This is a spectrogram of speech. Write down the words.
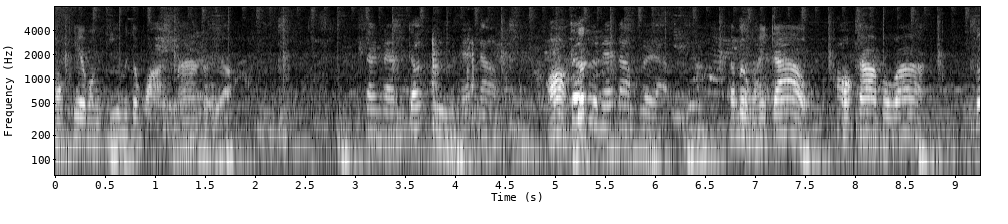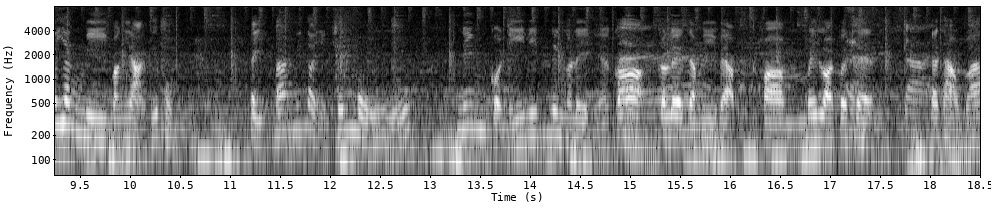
ม็อกเทลบางที่มันจะหวานมากเลยอะดังนั้นก็คือแนะน อ๋อำก็แล้วคือแนะนำเลยอะทำไมผมให้เก้าเพราะเก้าเพราะว่าก็ยังมีบางอย่างที่ผมติบ้างนิดหน่อยอย่างเช่นหมู นิ่มกว่านี้นิดนึงอะไรอย่างเงี้ยก็ก็เลยจะมีแบบความไม่ร้อยเปอร์เซ็นต์ได้ แต่ถามว่า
